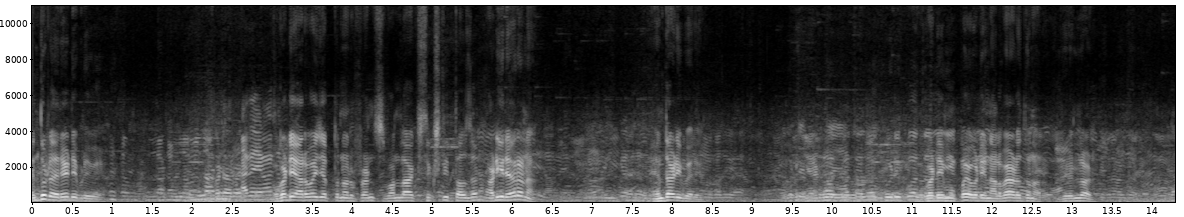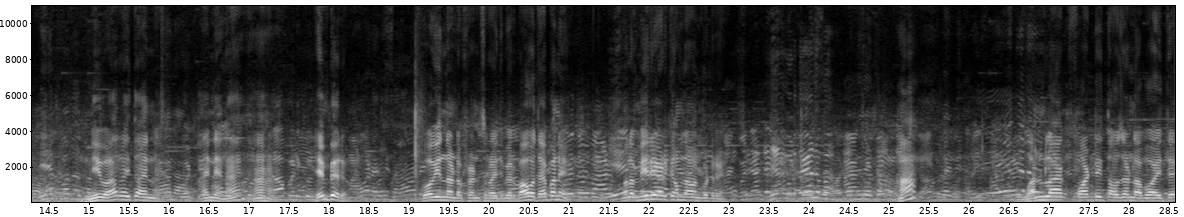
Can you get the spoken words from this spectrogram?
ఎంత ఉంటుంది రేట్ ఇప్పుడు ఇవి? ఒకటి అరవై చెప్తున్నారు friends one lakh sixty thousand అడిగిరు ఎవరైనా ఎంత అడిగిపోయారు? ఒకటి ముప్పై ఒకటి నలభై అడుగుతున్నారు గ్రీన్లో నీవా రైతు ఆయన ఆయనేనా ఆహా. ఏం పేరు? గోవింద్ అంట ఫ్రెండ్స్ రైతు పేరు. బాగోతా పని మళ్ళీ మీరే అడిగి అమ్ముదాం అనుకుంటారు వన్ ల్యాక్ ఫార్టీ థౌజండ్ అబో అయితే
